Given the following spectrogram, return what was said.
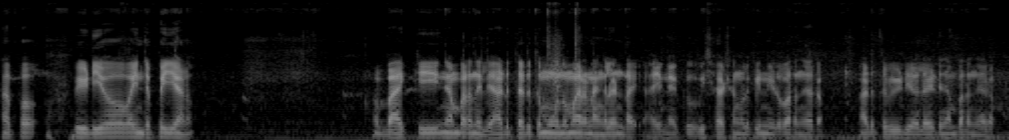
അപ്പോൾ വീഡിയോ വൈൻഡപ്പ് ചെയ്യാണ്. ബാക്കി ഞാൻ പറഞ്ഞില്ലേ അടുത്തടുത്ത് മൂന്ന് മരണങ്ങളുണ്ടായി. അതിനൊക്കെ വിശേഷങ്ങൾ പിന്നീട് പറഞ്ഞുതരാം. അടുത്ത വീഡിയോയിലായിട്ട് ഞാൻ പറഞ്ഞുതരാം.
